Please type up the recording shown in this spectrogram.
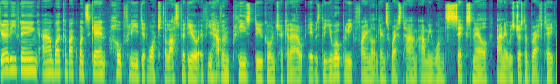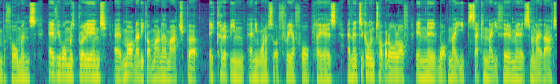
Good evening and welcome back once again. Hopefully you did watch the last video. If you haven't, please do go and check it out. It was the Europa League final against West Ham and we won 6-0 and it was just a breathtaking performance. Everyone was brilliant. Uh, Martinelli got man of the match, but it could have been any one of sort of three or four players. And then to go and top it all off in the what 92nd, 93rd minute, something like that,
